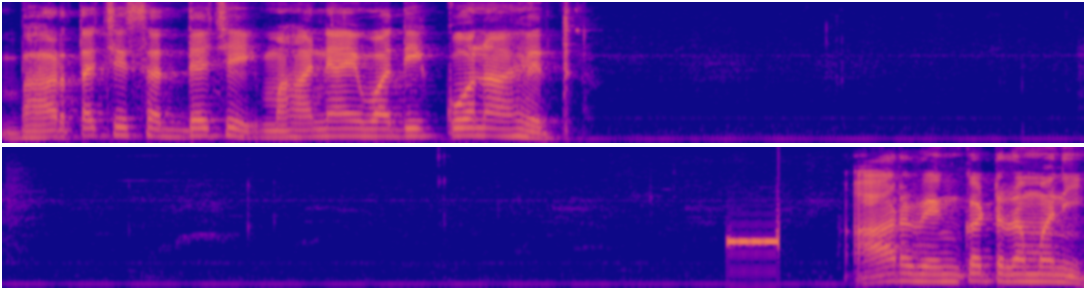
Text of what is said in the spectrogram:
भारताचे सध्याचे महान्यायवादी कोण आहेत? आर. व्यंकटरमणी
